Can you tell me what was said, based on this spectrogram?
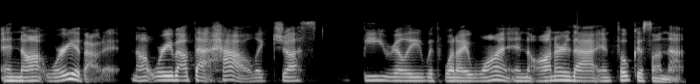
and not worry about it, not worry about that how, like just be really with what I want and honor that and focus on that.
